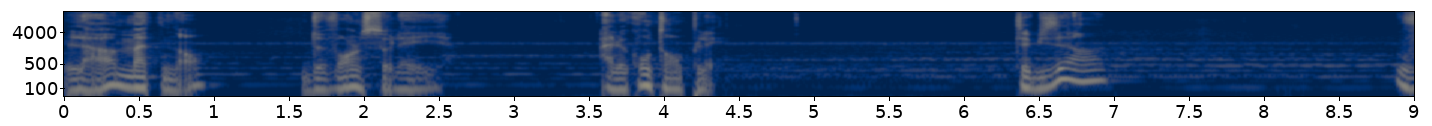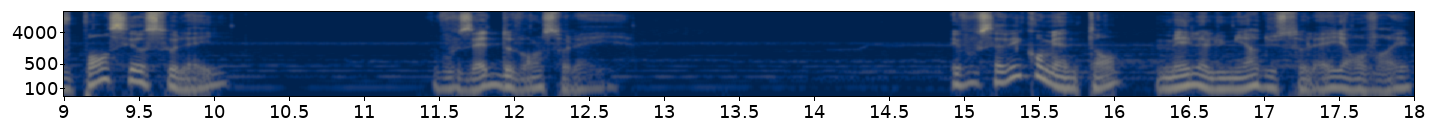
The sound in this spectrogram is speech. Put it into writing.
là, maintenant, devant le soleil, à le contempler. C'est bizarre, hein? Vous pensez au soleil, vous êtes devant le soleil. Et vous savez combien de temps met la lumière du soleil en vrai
